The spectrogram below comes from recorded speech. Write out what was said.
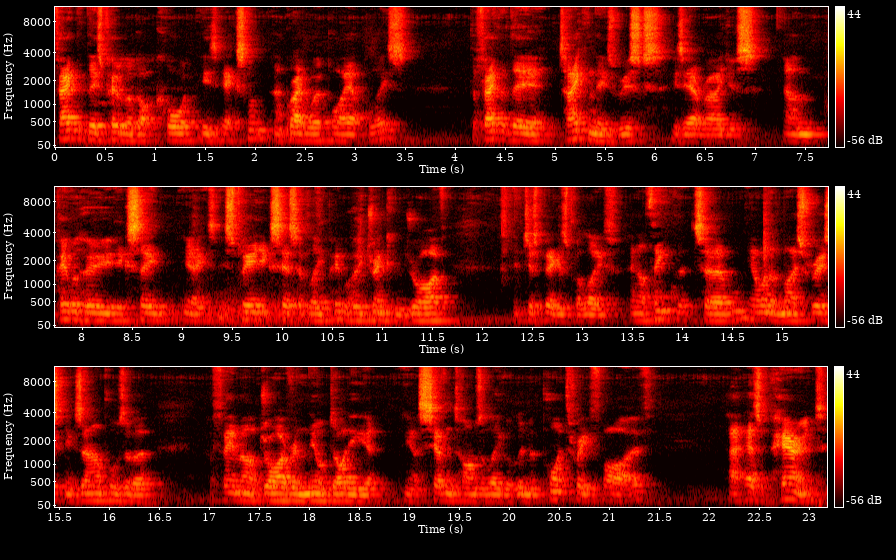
the fact that these people have got caught is excellent and great work by our police. The fact that they're taking these risks is outrageous. Um, people who exceed, you know, speed excessively, people who drink and drive, it just beggars belief. And I think that uh, you know, one of the most recent examples of a, a female driver in Neil Dotty at you know, seven times the legal limit, 0.35, uh, as a parent,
